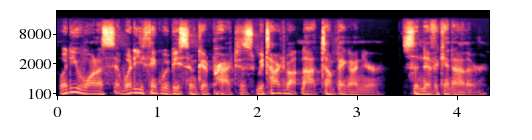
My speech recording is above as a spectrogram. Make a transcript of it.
what do you want to say? What do you think would be some good practice? We talked about not dumping on your significant other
